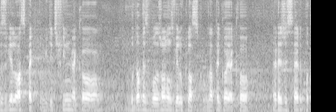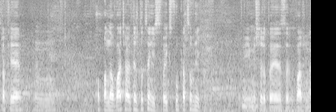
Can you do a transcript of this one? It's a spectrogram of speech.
z wielu aspektów. Widzieć film jako budowę złożoną z wielu klocków. Dlatego jako reżyser potrafię mm, opanować, ale też docenić swoich współpracowników. I myślę, że to jest ważne.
